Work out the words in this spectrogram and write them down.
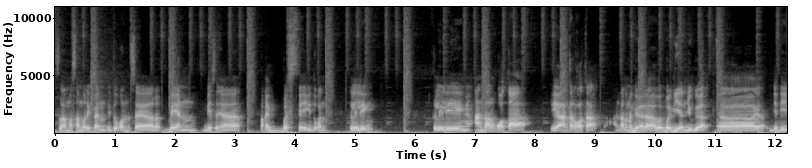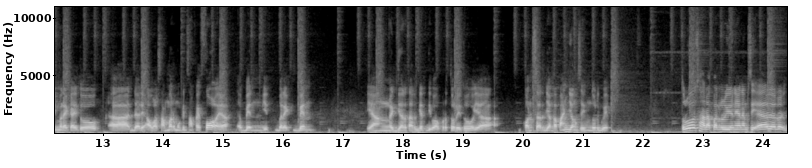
selama summer event itu konser band biasanya pakai bus kayak gitu kan keliling keliling antar kota ya antar kota antar negara bagian juga uh, jadi mereka itu uh, dari awal summer mungkin sampai fall ya band break band yang ngejar target di Power Tour itu ya konser jangka panjang sih menurut gue terus harapan reunion MCR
